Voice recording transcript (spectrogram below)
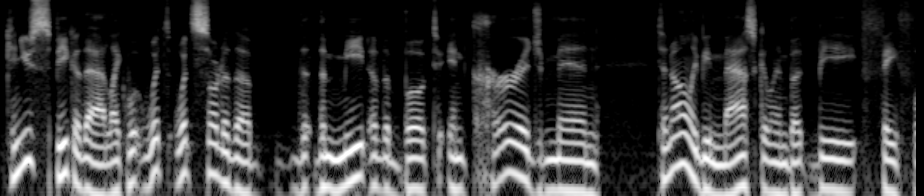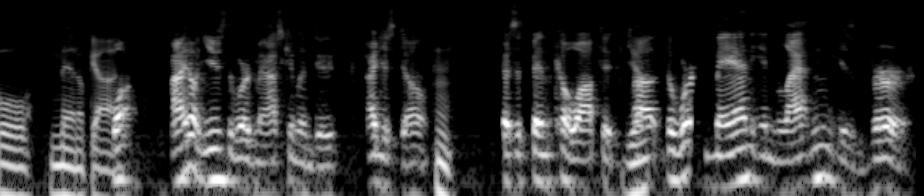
can you speak of that? Like what, what's what's sort of the, the the meat of the book to encourage men to not only be masculine but be faithful men of God? Well, I don't use the word masculine, dude. I just don't. Hmm because it's been co-opted. Yeah. Uh, the word man in Latin is ver,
